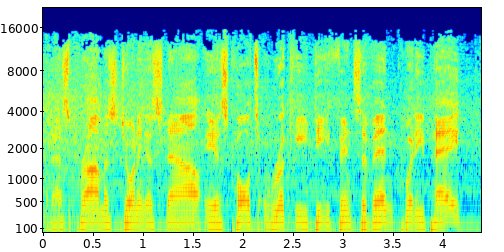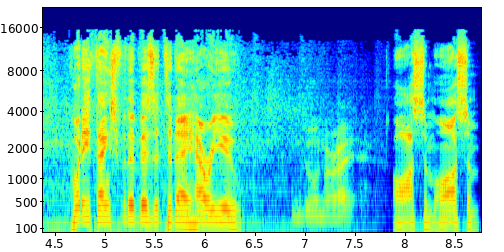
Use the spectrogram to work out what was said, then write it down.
And as promised, joining us now is Colts rookie defensive end Kwity Paye. Kwity, thanks for the visit today. How are you? I'm doing all right. Awesome, awesome.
